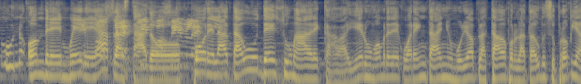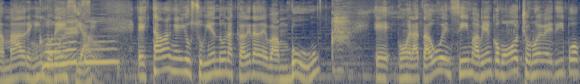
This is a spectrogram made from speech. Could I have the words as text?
Un hombre muere Imposible, aplastado imposible. por el ataúd de su madre. Caballero, un hombre de 40 años murió aplastado por el ataúd de su propia madre en Indonesia. Estaban ellos subiendo una escalera de bambú. Eh, con el ataúd encima, habían como 8 o 9 tipos,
